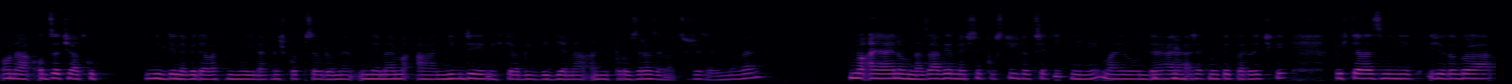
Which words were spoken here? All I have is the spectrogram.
Ona od začátku nikdy nevydala knihu jinak než pod pseudonymem a nikdy nechtěla být viděna ani prozrazena, což je zajímavé. No a já jenom na závěr, než se pustíš do třetí knihy Mají Lunde mm-hmm. a já mhm. řeknu ty perličky, bych chtěla zmínit, že to byla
